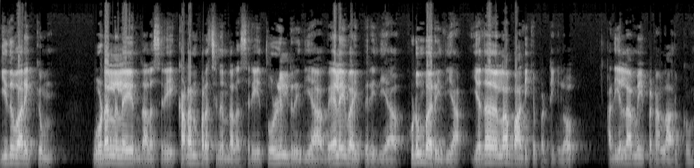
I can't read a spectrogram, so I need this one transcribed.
இது வரைக்கும் உடல்நிலை இருந்தாலும் சரி கடன் பிரச்சனை இருந்தாலும் சரி தொழில் ரீதியாக வேலைவாய்ப்பு ரீதியாக குடும்ப ரீதியாக எதெல்லாம் பாதிக்கப்பட்டீங்களோ அது எல்லாமே இப்போ நல்லா இருக்கும்.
